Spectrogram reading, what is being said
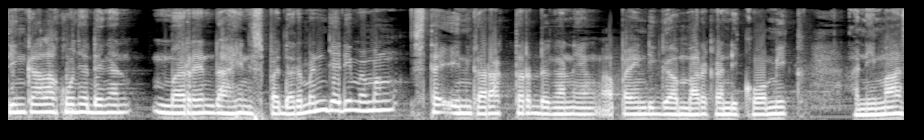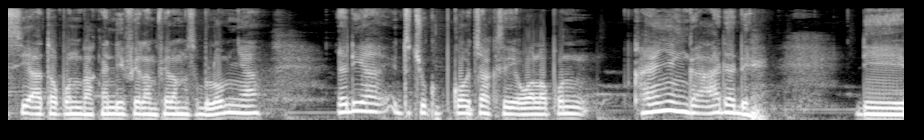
tingkah lakunya dengan merendahin Spider-Man jadi memang stay in karakter dengan yang apa yang digambarkan di komik, animasi ataupun bahkan di film-film sebelumnya. Jadi ya itu cukup kocak sih walaupun kayaknya nggak ada deh di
